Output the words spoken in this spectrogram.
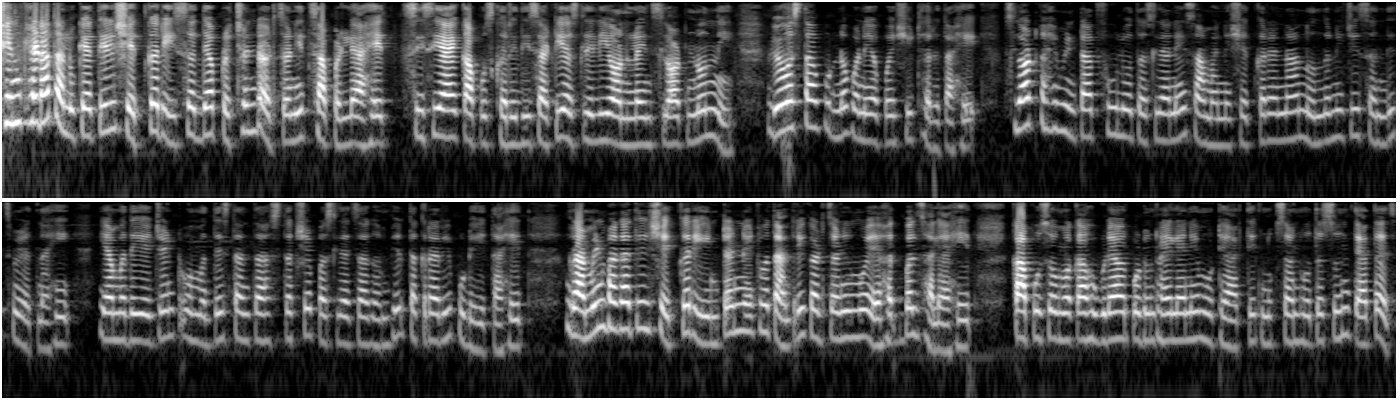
शिंदखेडा तालुक्यातील शेतकरी सध्या प्रचंड अडचणीत सापडले आहेत. सीसीआय कापूस खरेदीसाठी असलेली ऑनलाईन स्लॉट नोंदणी व्यवस्था पूर्णपणे अपयशी ठरत आहे. स्लॉट काही मिनिटात फुल होत असल्याने सामान्य शेतकऱ्यांना नोंदणीची संधीच मिळत नाही. यामध्ये एजंट व मध्यस्थांचा हस्तक्षेप असल्याचा गंभीर तक्रारी पुढे येत आहेत. ग्रामीण भागातील शेतकरी इंटरनेट व तांत्रिक अडचणींमुळे हतबल झाले आहेत. कापूस व मका हुगड्यावर पडून राहिल्याने मोठे आर्थिक नुकसान होत असून त्यातच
